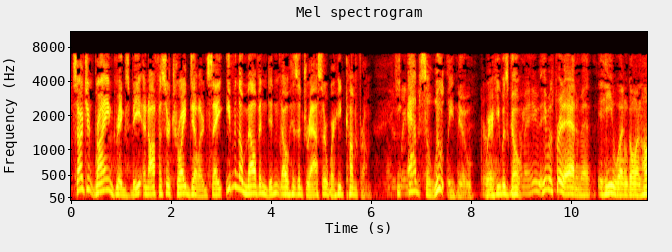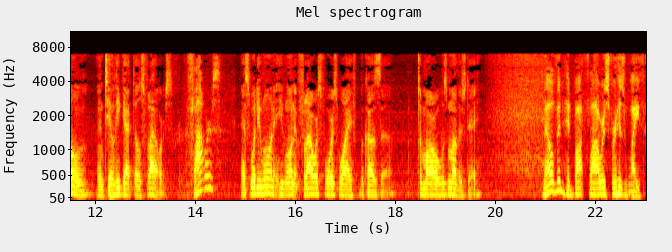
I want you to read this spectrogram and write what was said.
Sergeant Brian Grigsby and Officer Troy Dillard say even though Melvin didn't know his address or where he'd come from, he absolutely knew where he was going. I mean, he, he was pretty adamant. He wasn't going home until he got those flowers. Flowers? That's what he wanted. He wanted flowers for his wife because uh, tomorrow was Mother's Day. Melvin had bought flowers for his wife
